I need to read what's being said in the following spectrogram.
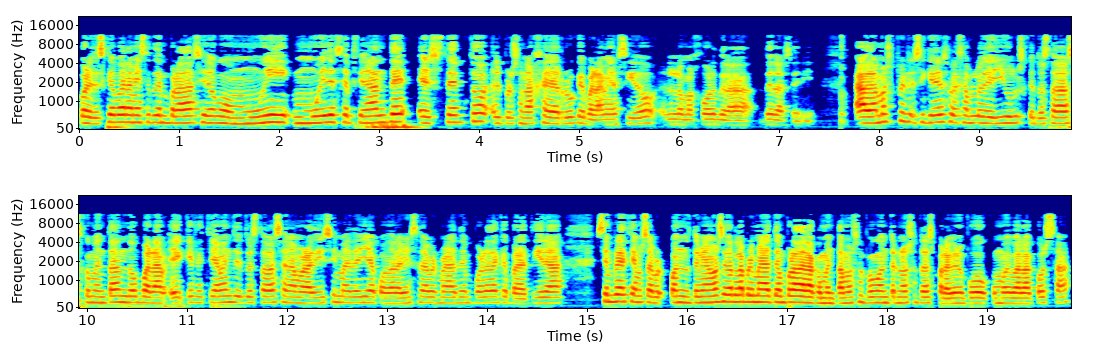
Pues es que para mí esta temporada ha sido como muy, muy decepcionante, excepto el personaje de Ru, que para mí ha sido lo mejor de la, de la serie. Hablamos, si quieres, por ejemplo, de Jules, que tú estabas comentando, para eh, que efectivamente tú estabas enamoradísima de ella cuando la viste la primera temporada, que para ti era. Siempre decíamos, cuando terminamos de ver la primera temporada, la comentamos un poco entre nosotras para ver un poco cómo iba la cosa.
